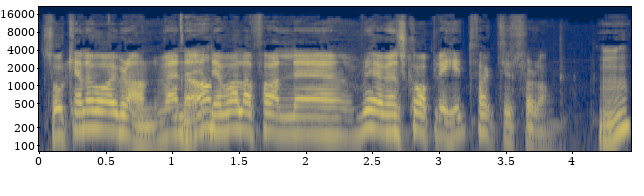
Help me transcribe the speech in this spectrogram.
Så kan det vara ibland. Men Ja. eh, det var i alla fall eh, blev en skaplig hit faktiskt för dem. Mm.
